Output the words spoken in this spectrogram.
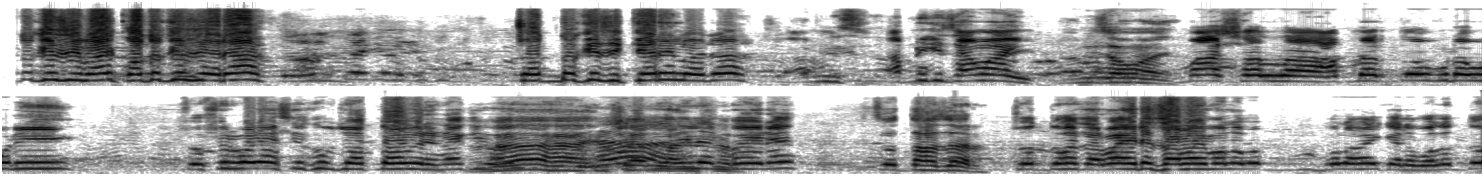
কত কেজি ভাই? কত কেজি এটা? চোদ্দ কেজি। কে নিল এটা? আপনি কি জামাই? আমি জামাই। মাশাল্লাহ আপনার তো মোটামুটি শ্বশুর বাড়ি আজকে খুব যত্ন হবে নাকি ভাই? হ্যাঁ, হ্যাঁ, ইনশাআল্লাহ, কত ভাই এটা? চোদ্দ হাজার। চোদ্দ হাজার। ভাই এটা জামাই মালা বলা হয় কেন বলেন তো?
